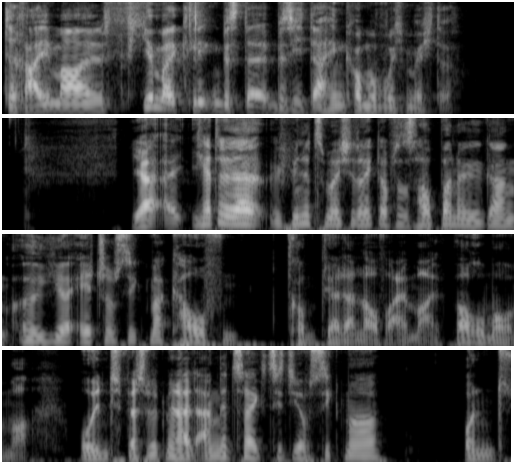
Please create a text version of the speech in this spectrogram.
dreimal, viermal klicken, bis, da, bis ich dahin komme, wo ich möchte. Ja, äh, ich hatte ja, ich bin jetzt zum Beispiel direkt auf das Hauptbanner gegangen, oh, hier Age of Sigma kaufen. Kommt ja dann auf einmal. Warum auch immer. Und was wird mir halt angezeigt? City of Sigma. Und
